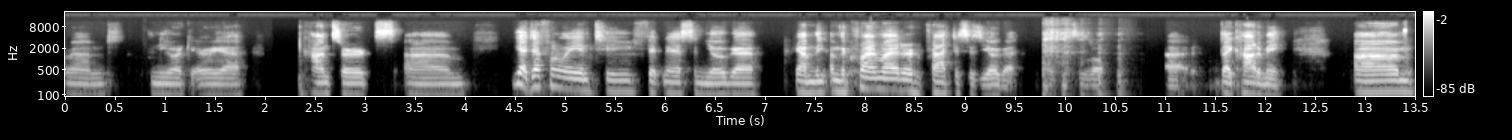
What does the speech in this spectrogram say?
around the New York area, concerts. Um, yeah, definitely into fitness and yoga. Yeah, I'm the I'm the crime writer who practices yoga. Little uh, dichotomy. Um,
